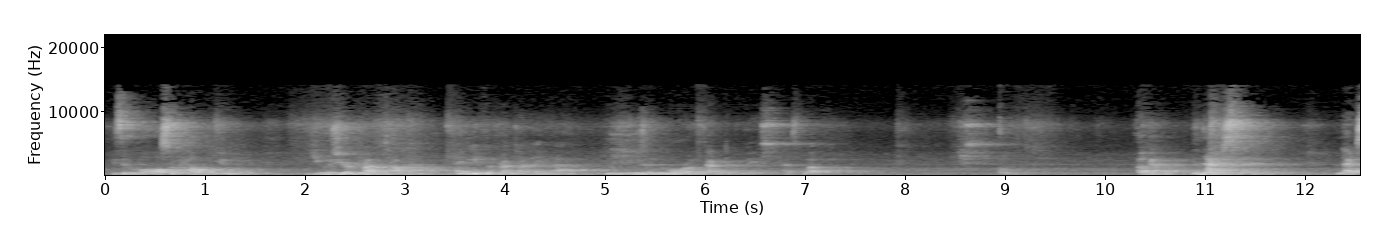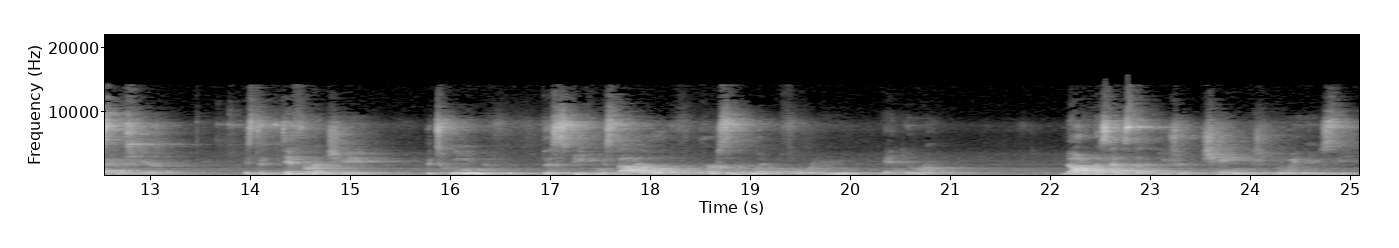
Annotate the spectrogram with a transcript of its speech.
Because it will also help you use your prep time, any of the prep time that you have, you'll use it more effectively as well. Okay, the next thing, the next thing here is to differentiate between the speaking style of the person who went before you and your own. Not in the sense that you should change the way that you speak,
